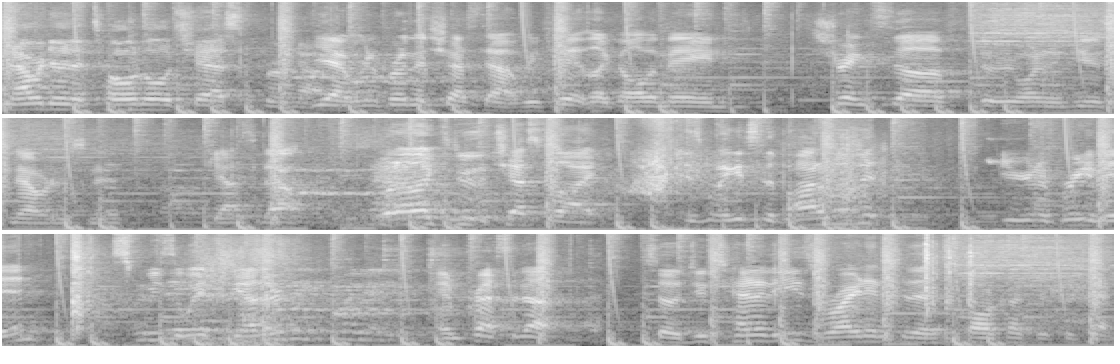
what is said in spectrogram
Now we're doing a total chest burnout. Yeah, we're gonna burn the chest out. We've hit like all the main strength stuff that we wanted to do, so now we're just gonna gas it out. What I like to do with the chest fly is when I get to the bottom of it, you're gonna bring them in, squeeze the weight together, and press it up. So do 10 of these right into the small crunches for 10.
